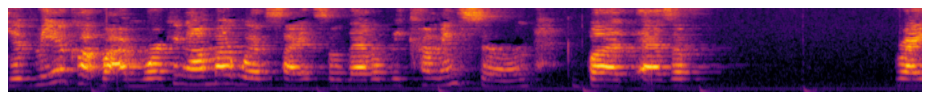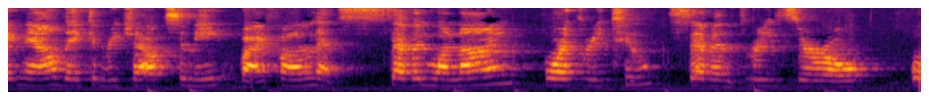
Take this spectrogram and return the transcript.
give me a call. I'm working on my website, so that'll be coming soon. But as of right now, they can reach out to me by phone. That's 719-432-7304.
